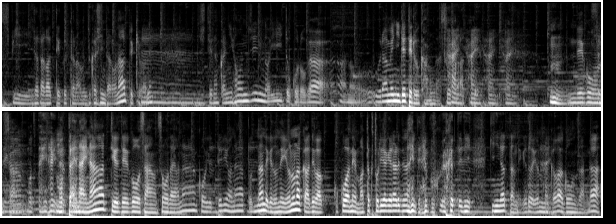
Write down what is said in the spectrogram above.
スピーディーに戦っていくっていうのは難しいんだろうなっていう気はねしてなんか日本人のいいところがあの裏目に出てる感がすごくはいあって、はいはいはいうん、でゴーンさん。もったいないもったいないななっていう。でゴーさんそうだよなこう言ってるよなと。なんだけどね世の中ではここはね全く取り上げられてないんでね 僕が勝手に気になったんだけど世の中はゴーンさんが、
